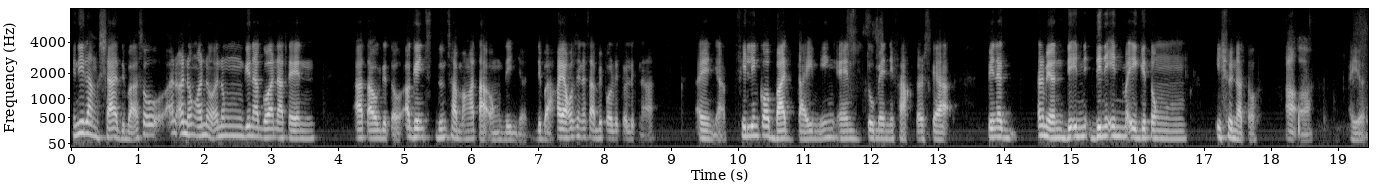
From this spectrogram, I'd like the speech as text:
hindi lang siya di ba so ano anong ano anong ginagawa natin at tawag dito against dun sa mga taong din yun di ba kaya ako sinasabi pa ulit-ulit na ayun nga feeling ko bad timing and too many factors kaya pinag alam mo yun, diin, diniin maigi tong issue na to. Oo. Ayun.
